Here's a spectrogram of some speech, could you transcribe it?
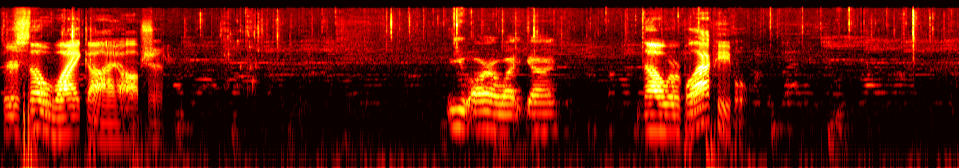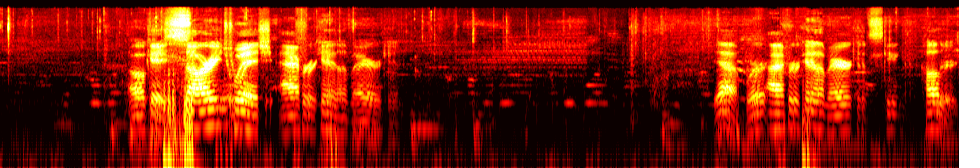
There's no white guy option. You are a white guy. No, we're black people. Okay, sorry Twitch, African American. Yeah, we're African American skin colored.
